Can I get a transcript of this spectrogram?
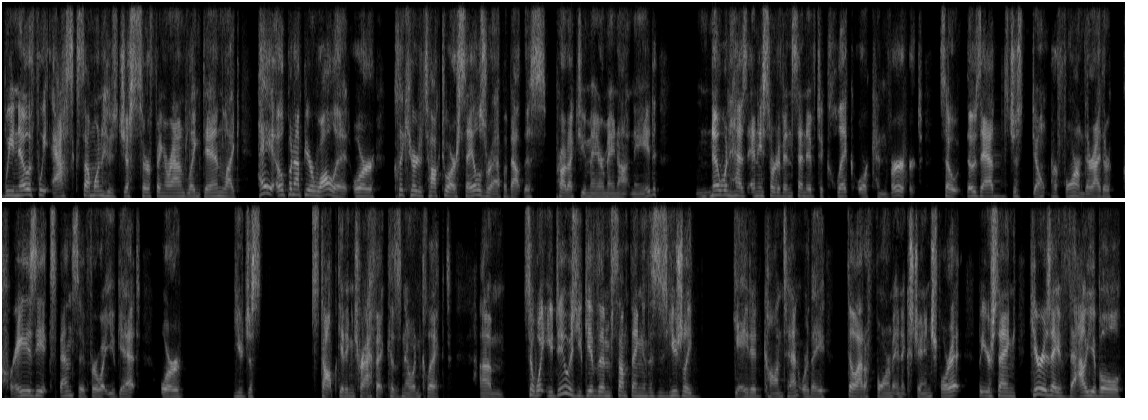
we know if we ask someone who's just surfing around LinkedIn, like, "Hey, open up your wallet," or "Click here to talk to our sales rep about this product you may or may not need," no one has any sort of incentive to click or convert. So those ads just don't perform. They're either crazy expensive for what you get, or you just stop getting traffic because no one clicked. Um, so what you do is you give them something, and this is usually gated content where they fill out a form in exchange for it. But you're saying here is a valuable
